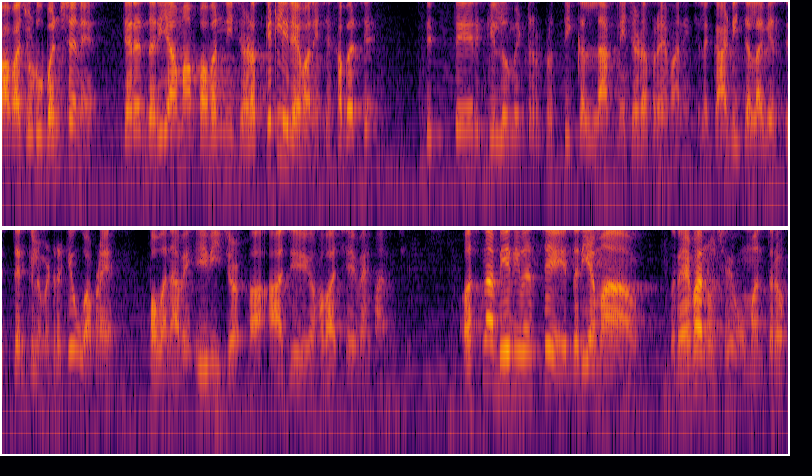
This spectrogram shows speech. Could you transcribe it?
વાવાઝોડું બનશે ને, ત્યારે દરિયામાં પવનની ઝડપ કેટલી રહેવાની છે, ખબર છે? સિત્તેર કિલોમીટર પ્રતિ કલાકની ઝડપ રહેવાની છે. એટલે ગાડી ચલાવીએ અને સિત્તેર કિલોમીટર કેવું આપણે પવન આવે એવી આ જે હવા છે એ વહેવાની છે. અસના બે દિવસ છે દરિયામાં રહેવાનું છે, ઓમાન તરફ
